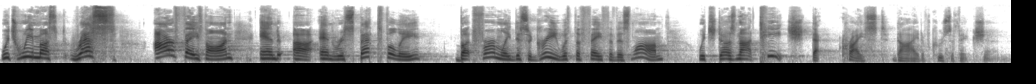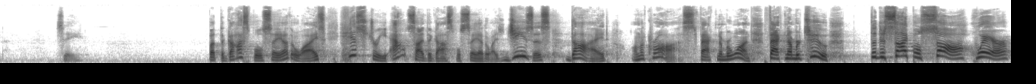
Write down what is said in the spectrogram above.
which we must rest our faith on and, uh, and respectfully but firmly disagree with the faith of Islam, which does not teach that Christ died of crucifixion. See? But the Gospels say otherwise. History outside the Gospels say otherwise. Jesus died on the cross. Fact number one. Fact number two the disciples saw where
